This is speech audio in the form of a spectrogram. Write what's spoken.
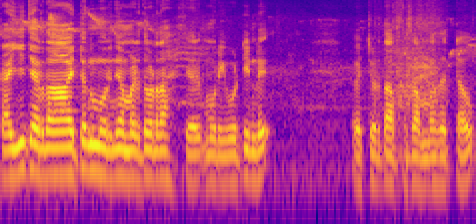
കൈ ചെറുതായിട്ടൊന്ന് മുറിഞ്ഞ് നമ്മുടെ അടുത്ത് ഇവിടെ മുറി കൂട്ടിയുണ്ട് വെച്ചുകൊടുത്ത അപ്പം സംഭവം സെറ്റാവും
